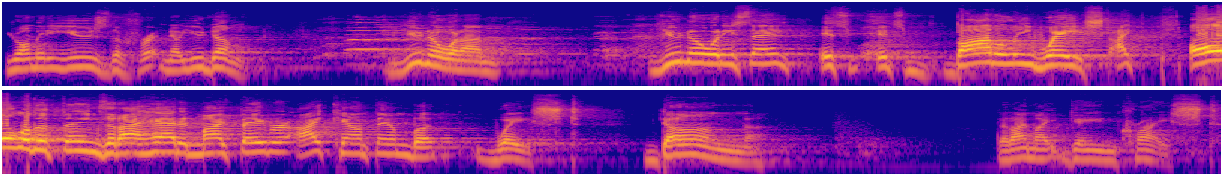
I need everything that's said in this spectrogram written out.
You want me to use the, no, you don't. You know what I'm you know what he's saying? It's, it's bodily waste. I, all of the things that I had in my favor, I count them but waste, dung, that I might gain Christ.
